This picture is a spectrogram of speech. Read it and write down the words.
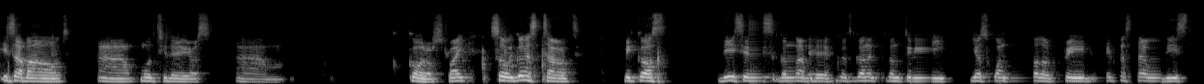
is about uh, multi-layers um, colors, right? So we're gonna start because this is gonna be the, it's gonna, going to be just one color print. We're gonna start with this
